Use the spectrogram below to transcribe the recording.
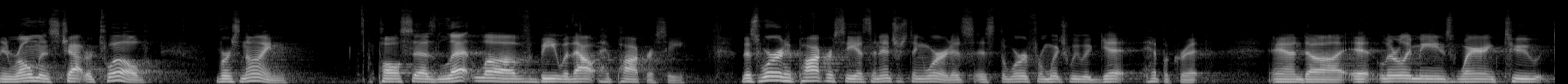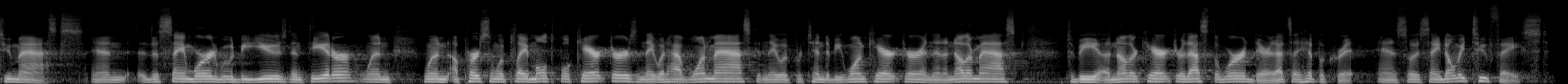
In Romans chapter 12, verse 9, Paul says, Let love be without hypocrisy. This word hypocrisy is an interesting word. It's, it's the word from which we would get hypocrite. And uh, it literally means wearing two, two masks. And the same word would be used in theater when, when a person would play multiple characters and they would have one mask and they would pretend to be one character and then another mask to be another character. That's the word there. That's a hypocrite. And so he's saying, don't be two faced.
